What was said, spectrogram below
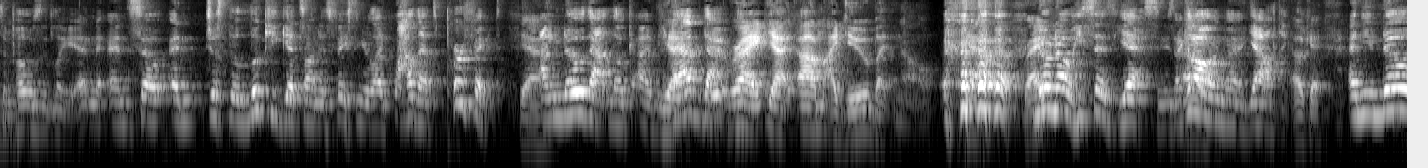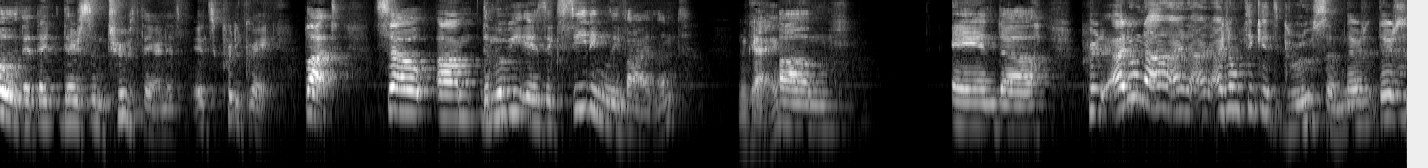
Mm-hmm. supposedly, and and so and just the look he gets on his face, and you're like, wow, that's perfect. Yeah. I know that look. I've had that. look. Right. Yeah. Um, I do, but no. Yeah, right. No, no, he says yes, and he's like, Oh. oh, yeah, I'll take it. Okay. and you know that there- there's some truth there, and it's it's pretty great. But so um, the movie is exceedingly violent, Okay. um, and uh, pretty, I don't know. I, I- don't think it's gruesome. There's there's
